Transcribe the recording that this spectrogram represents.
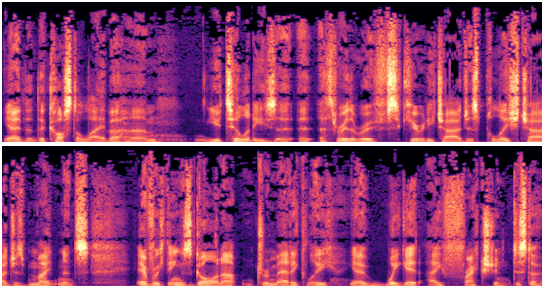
you know, the, the cost of labour, um, utilities are, are, through the roof, security charges, police charges, maintenance. Everything's gone up dramatically. You know, we get a fraction, just a,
